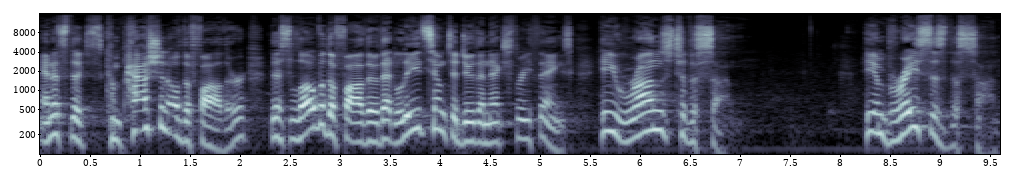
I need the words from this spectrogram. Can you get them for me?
And it's the compassion of the Father, this love of the Father, that leads him to do the next three things. He runs to the Son, he embraces the Son,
